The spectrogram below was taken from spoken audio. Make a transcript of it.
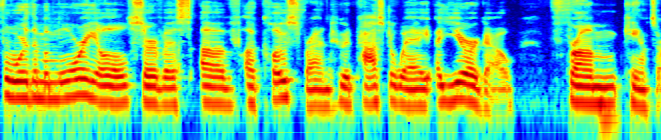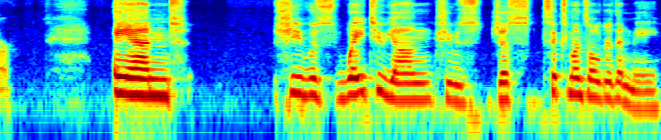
for the memorial service of a close friend who had passed away a year ago from cancer. And she was way too young. She was just six months older than me.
